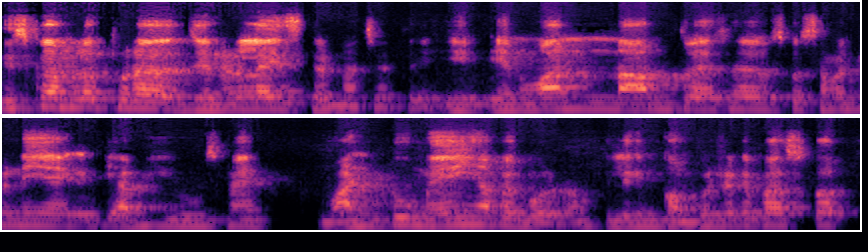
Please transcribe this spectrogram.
इसको हम लोग थोड़ा जनरलाइज करना चाहते हैं। एन वन नाम तो ऐसा है, उसको समझ में नहीं आएगा कि अभी उसमें वन टू में यहाँ पे बोल रहा हूँ, लेकिन कंप्यूटर के पास तो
